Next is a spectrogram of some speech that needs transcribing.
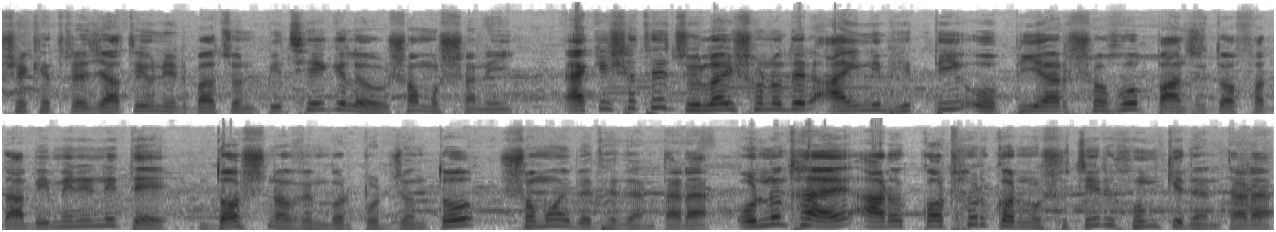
সেক্ষেত্রে জাতীয় নির্বাচন পিছিয়ে গেলেও সমস্যা নেই। একই সাথে জুলাই সনদের আইনি ভিত্তি ও পিআর সহ পাঁচ দফা দাবি মেনে নিতে দশ নভেম্বর পর্যন্ত সময় বেঁধে দেন তারা। অন্যথায় আরও কঠোর কর্মসূচির হুমকি দেন তারা।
